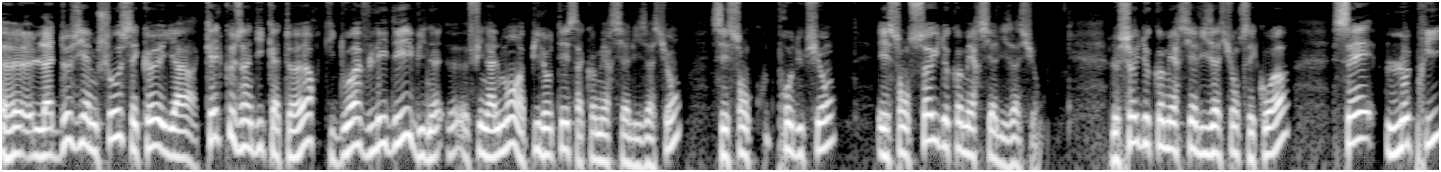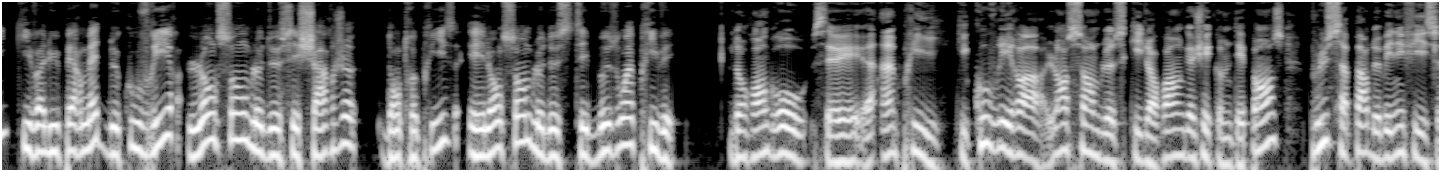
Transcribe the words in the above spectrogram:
Euh, la deuxième chose, c'est qu'il y a quelques indicateurs qui doivent l'aider euh, finalement à piloter sa commercialisation. C'est son coût de production et son seuil de commercialisation. Le seuil de commercialisation, c'est quoi? C'est le prix qui va lui permettre de couvrir l'ensemble de ses charges d'entreprise et l'ensemble de ses besoins privés. Donc en gros, c'est un prix qui couvrira l'ensemble de ce qu'il aura engagé comme dépense, plus sa part de bénéfice.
